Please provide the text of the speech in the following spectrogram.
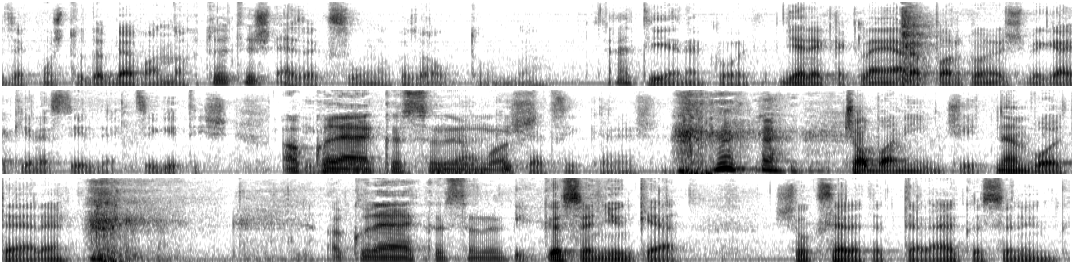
Ezek most oda be vannak töltve, és ezek szólnak az autómban. Hát ilyenek volt. Gyerekek lejár a parkolón, és még el kéne szívni egy cigit is. Akkor elköszönünk Igen, ki most. tetszik keresni. Csaba nincs itt, nem volt erre. Akkor elköszönünk. Köszönjünk el. Sok szeretettel elköszönünk.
